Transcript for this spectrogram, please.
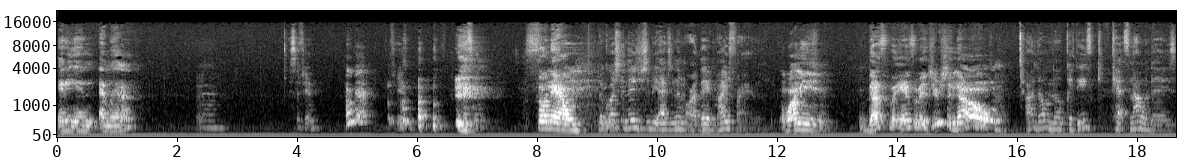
Any in Atlanta? Mm, it's a few. Okay. A few. So now, The question is, you should be asking them, are they my friends? well, I mean, that's the answer that you should know. I don't know, cause these cats nowadays,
